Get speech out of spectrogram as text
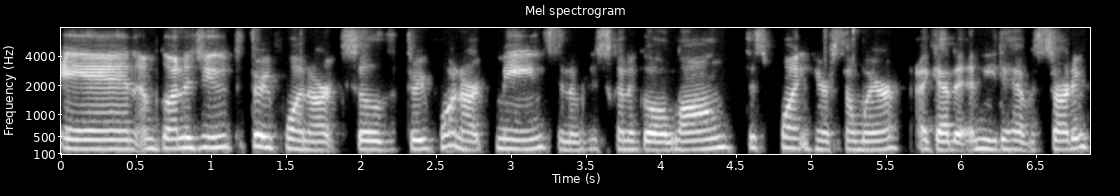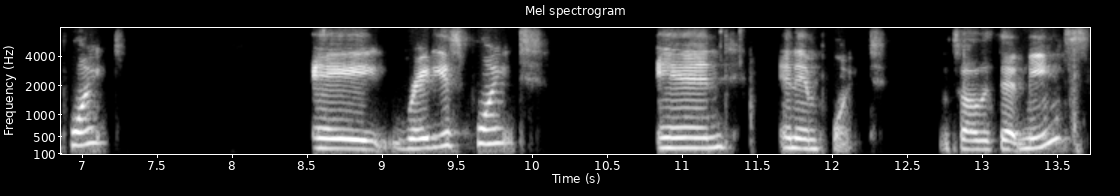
And I'm going to do the three-point arc. So the three-point arc means, and I'm just going to go along this point here somewhere. I got it. I need to have a starting point, a radius point, and an end point. That's all that that means.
